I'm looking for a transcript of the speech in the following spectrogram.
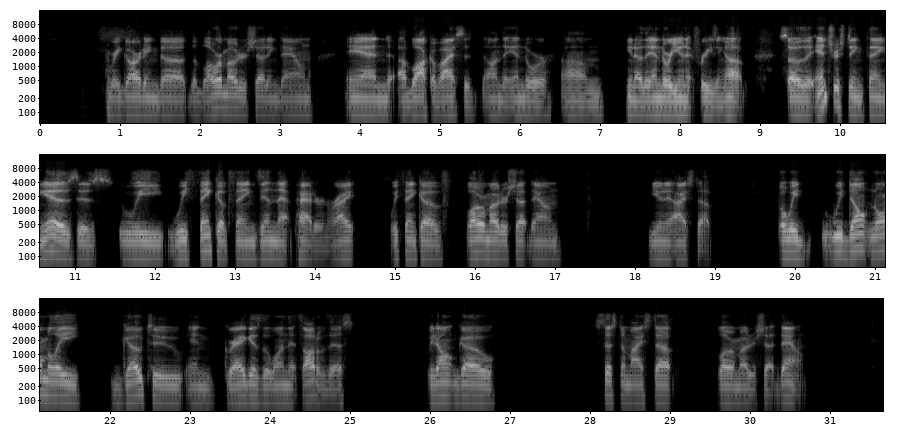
regarding the the blower motor shutting down and a block of ice on the indoor um, you know the indoor unit freezing up so the interesting thing is is we we think of things in that pattern right we think of blower motor shut down unit iced up. But we we don't normally go to and greg is the one that thought of this we don't go system iced up blower motor shut down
